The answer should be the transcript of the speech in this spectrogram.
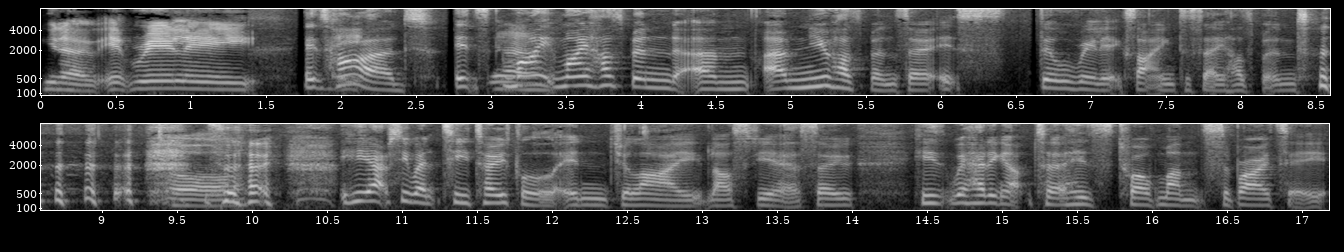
you know, it really it's hard. It's yeah. my my husband, um, a new husband, so it's still really exciting to say husband. so he actually went teetotal in July last year. So he's, we're heading up to his 12 months sobriety.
